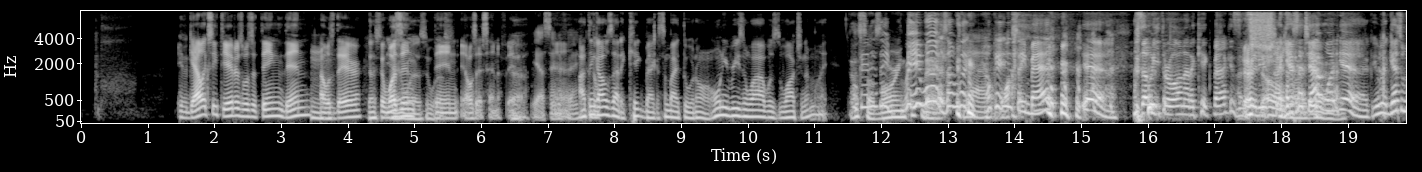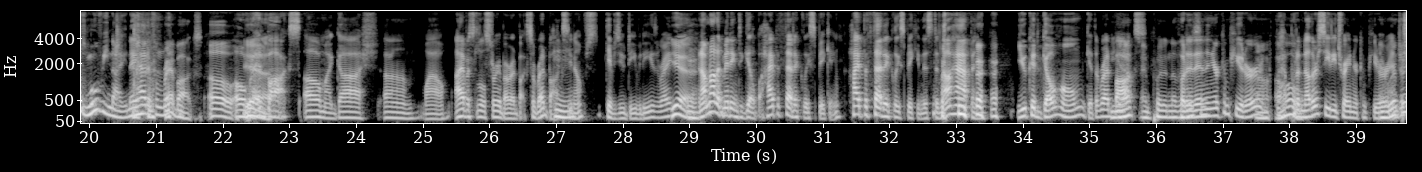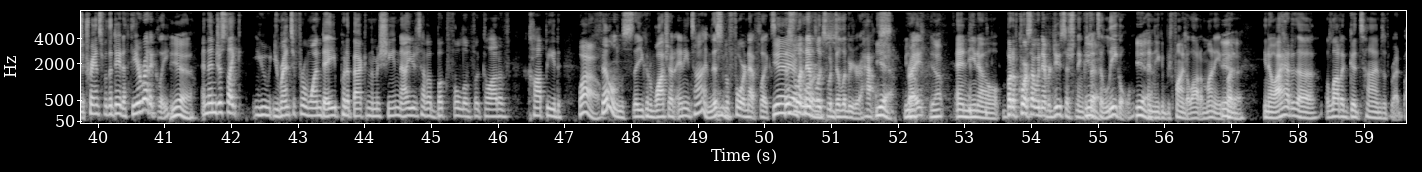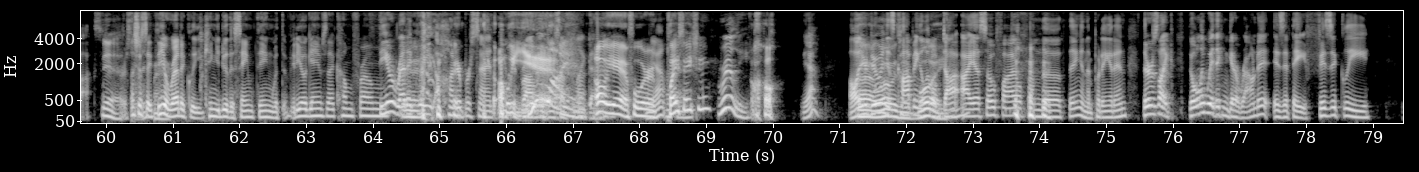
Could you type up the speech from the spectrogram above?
If Galaxy Theaters was a thing, then I was there. Mm-hmm. That's- if it yeah, wasn't, was, it was. then I was at Santa Fe. Yeah. Yeah, Santa Yeah. Fe. I think I was at a kickback and somebody threw it on. Only reason why I was watching, I'm like, That's okay, a this ain't, boring it was. I was like, Yeah. okay, this ain't bad. yeah. Is that what you throw on at a kickback? Is it Oh, I guess my at that God. one, yeah. It was, I guess it was movie night and they had it from Redbox. Oh, oh, Yeah. Redbox. Oh my gosh. Um, wow. I have a little story about Redbox. So Redbox, you know, just gives you DVDs, right? Mm-hmm. Yeah. And I'm not admitting to guilt, but hypothetically speaking, hypothetically speaking, this did not happen. you could go home, get the Redbox, Yep, and put another put it in in? your computer, Uh, put oh. another CD tray in your computer, And and, rip just it? transfer the data theoretically. Yeah. And then just like you, you rent it for one day, you put it back in the machine. Now you just have a book full of like a lot of copied Wow. Films that you can watch at any time. This is before Netflix. Yeah, this yeah, is when of course. Netflix would deliver your house. Yeah, yep, right. yep. And you know, but of course, I would never do such a thing because Yeah. that's illegal. Yeah. and you could be fined a lot of money. Yeah. But you know, I had a, a lot of good times with Redbox. Yeah. Let's just say theoretically, can you do the same thing with the video games that come from? theoretically, hundred percent. Oh, you could probably yeah. like that. Oh yeah, for Yeah. PlayStation. Really? Oh, Yeah. All you're Uh, doing what is was it, copying a little boy? .iso file from the thing and then putting it in. There's like the only way they can get around it is if they physically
